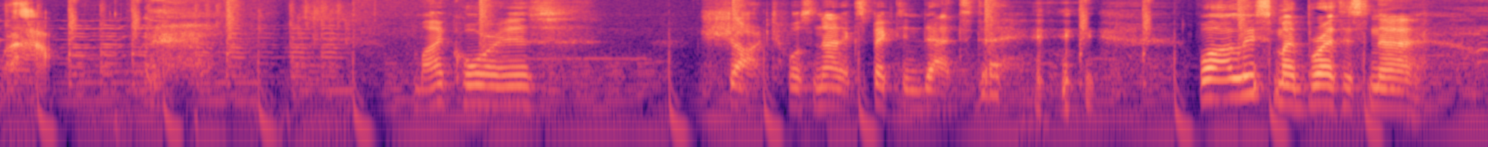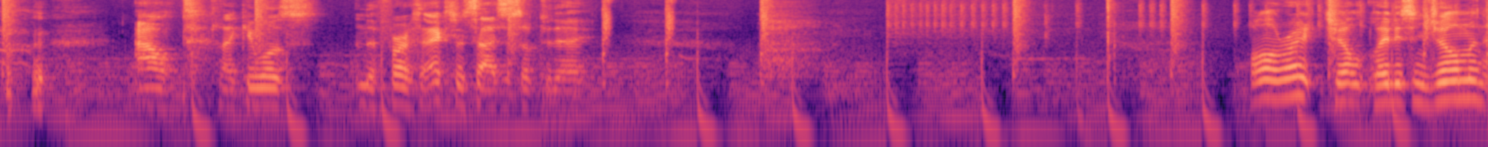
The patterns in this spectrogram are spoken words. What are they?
Wow. My core is shocked. Was not expecting that today. well, at least my breath is not out like it was in the first exercises of today. All right, ladies and gentlemen.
